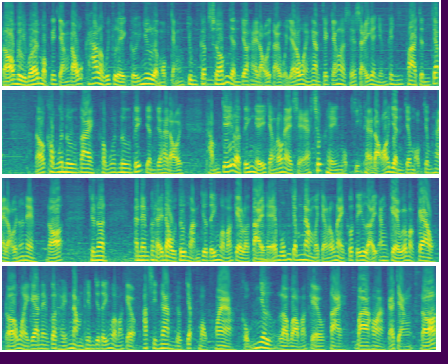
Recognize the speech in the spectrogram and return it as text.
Đó vì với một cái trận đấu khá là quyết liệt kiểu như là một trận chung kết sớm dành cho hai đội tại giải đấu hoàng anh chắc chắn là sẽ xảy ra những cái pha tranh chấp đó, không có nương tay, không có nương tiếc dành cho hai đội. Thậm chí là tiếng nghĩ trận đấu này sẽ xuất hiện một chiếc thẻ đỏ dành cho một trong hai đội nữa anh em. Đó, cho nên anh em có thể đầu tư mạnh cho tiếng và mã kèo là tài thẻ 4.5 ở trận đấu này, có tỷ lệ ăn kèo rất là cao. Đó, ngoài ra anh em có thể nằm thêm cho tiếng và mã kèo. Arsenal được chấp một hòa, cũng như là vào mã kèo tài ba hòa cả trận. Đó,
